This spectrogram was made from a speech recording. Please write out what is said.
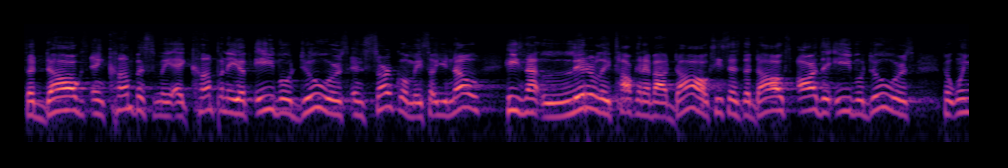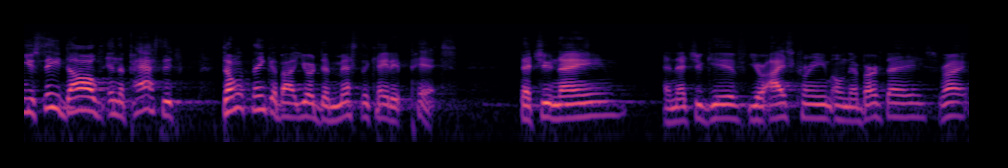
The dogs encompass me, a company of evildoers encircle me. So you know he's not literally talking about dogs. He says the dogs are the evildoers. But when you see dogs in the passage, don't think about your domesticated pets that you name and that you give your ice cream on their birthdays, right?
